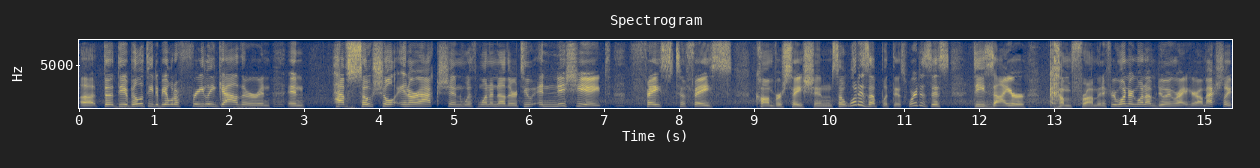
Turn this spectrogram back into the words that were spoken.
uh, the, the ability to be able to freely gather and, and have social interaction with one another, to initiate face to face conversation. So, what is up with this? Where does this desire come from? And if you're wondering what I'm doing right here, I'm actually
